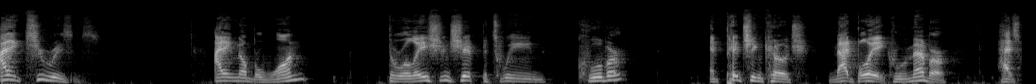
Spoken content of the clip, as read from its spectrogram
I think two reasons. I think number one, the relationship between Kluber and pitching coach Matt Blake, who remember has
